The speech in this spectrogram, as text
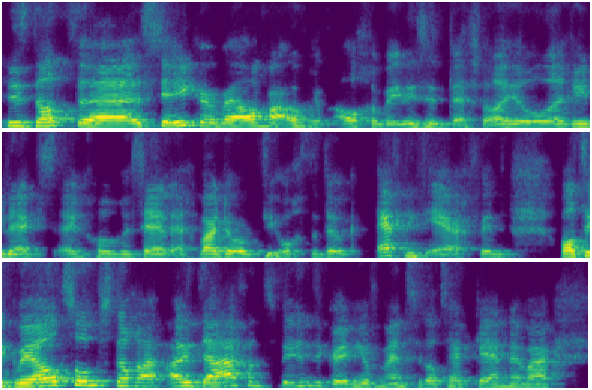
dus dat uh, zeker wel. Maar over het algemeen is het best wel heel uh, relaxed en gewoon gezellig. Waardoor ik die ochtend ook echt niet erg vind. Wat ik wel soms nog uitdagend vind, ik weet niet of mensen dat herkennen, maar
